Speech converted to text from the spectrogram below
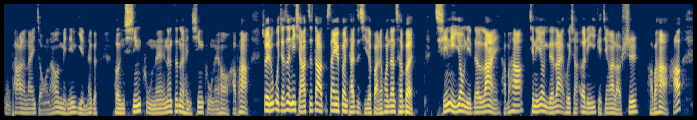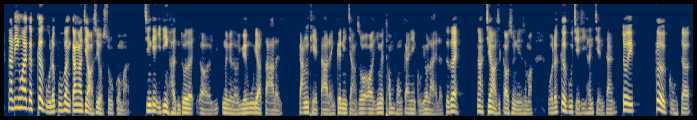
五趴的那一种，然后每天演那个很辛苦呢，那真的很辛苦呢，哈，好不好？所以如果假设你想要知道三月份台子期的法人换张成本，请你用你的 line，好不好？请你用你的 line 回传二零一给建安老师，好不好？好，那另外一个个股的部分，刚刚建老师有说过嘛？今天一定很多的呃那个原物料达人、钢铁达人跟你讲说，哦，因为通膨概念股又来了，对不对？那金老师告诉你什么？我的个股解析很简单，对个股的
